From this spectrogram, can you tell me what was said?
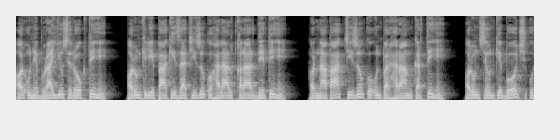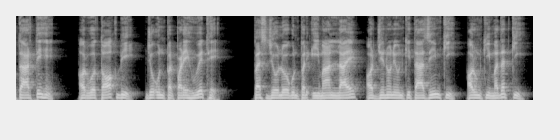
और उन्हें बुराइयों से रोकते हैं और उनके लिए पाकिजा चीज़ों को हलाल करार देते हैं और नापाक चीज़ों को उन पर हराम करते हैं और उनसे उनके बोझ उतारते हैं और वो तौक भी जो उन पर पड़े हुए थे। बस जो लोग उन पर ईमान लाए और जिन्होंने उनकी ताजीम की और उनकी मदद की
